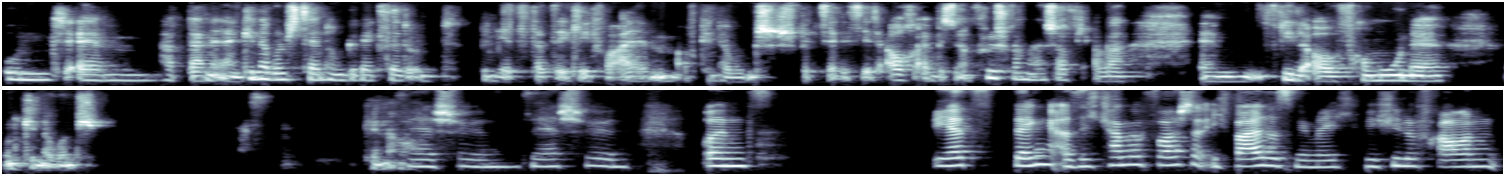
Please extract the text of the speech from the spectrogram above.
und ähm, habe dann in ein Kinderwunschzentrum gewechselt und bin jetzt tatsächlich vor allem auf Kinderwunsch spezialisiert, auch ein bisschen auf Frühschwangerschaft, aber ähm, viel auf Hormone und Kinderwunsch. Genau. Sehr schön, sehr schön. Und jetzt denken, also ich kann mir vorstellen, ich weiß es nämlich, wie viele Frauen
